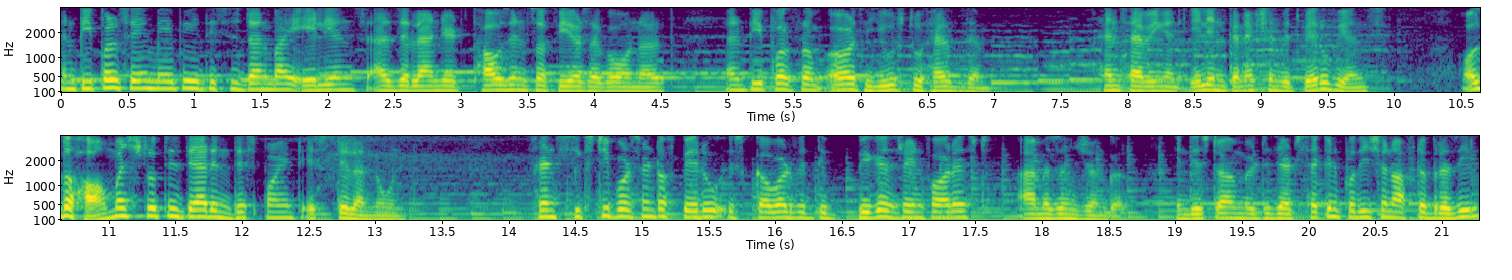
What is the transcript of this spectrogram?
And people say maybe this is done by aliens as they landed thousands of years ago on Earth, and people from Earth used to help them, hence having an alien connection with Peruvians. Although how much truth is there in this point is still unknown. Friends, 60% of Peru is covered with the biggest rainforest, Amazon jungle. In this term, it is at second position after Brazil,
